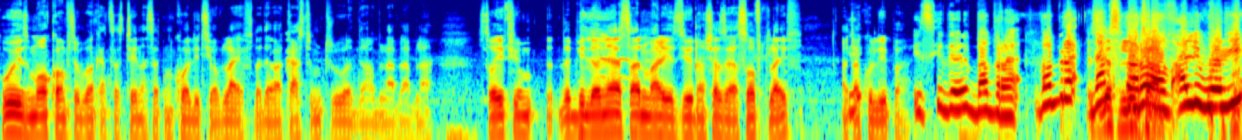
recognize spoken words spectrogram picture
who is more comfortable and can sustain a certain quality of life that they are accustomed to and blah blah blah blah. So if you the billionaire son marries you, now she has a soft life at Akulipa. You see the way Barbara, Barbara, It's that just story lit up. of alimony,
